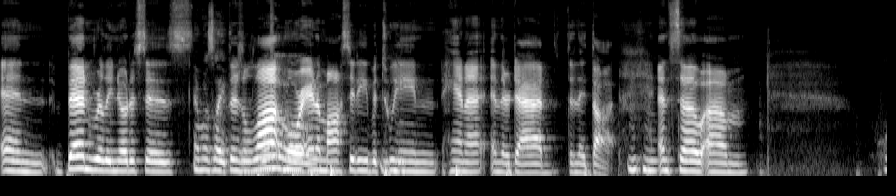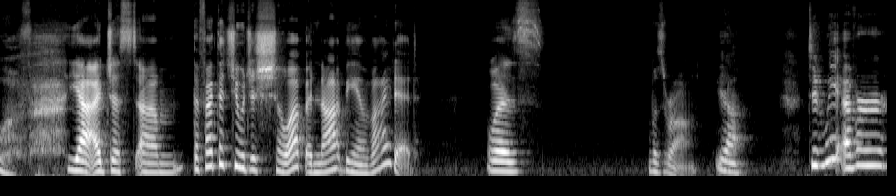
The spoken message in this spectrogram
and ben really notices and was like, there's a lot more animosity between Hannah and their dad than they thought. And so, um, woof. yeah, I just, um, the fact that she would just show up and not be invited was, was wrong. Yeah. Did we ever,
